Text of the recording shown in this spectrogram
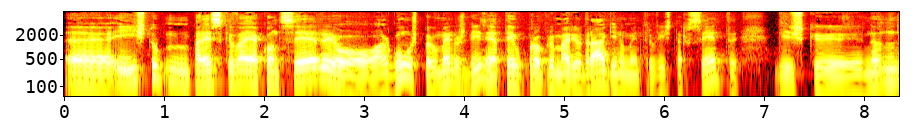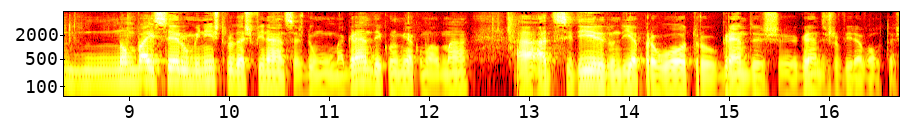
Uh, e isto parece que vai acontecer, ou alguns pelo menos dizem, até o próprio Mário Draghi, numa entrevista recente, diz que não, não vai ser o ministro das Finanças de uma grande economia como a alemã a, a decidir de um dia para o outro grandes, grandes reviravoltas.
